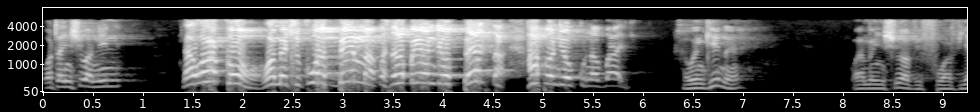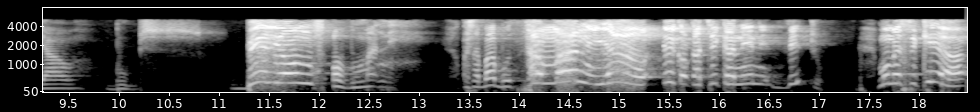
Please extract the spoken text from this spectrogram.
Watainshua nini? Na wako wamechukua bima kwa sababu hiyo ndio pesa hapo ndio kuna vali wengine wameinshua vifua vyao boobs. Billions of money. Kwa sababu thamani yao iko katika nini? Vitu. Mumesikia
